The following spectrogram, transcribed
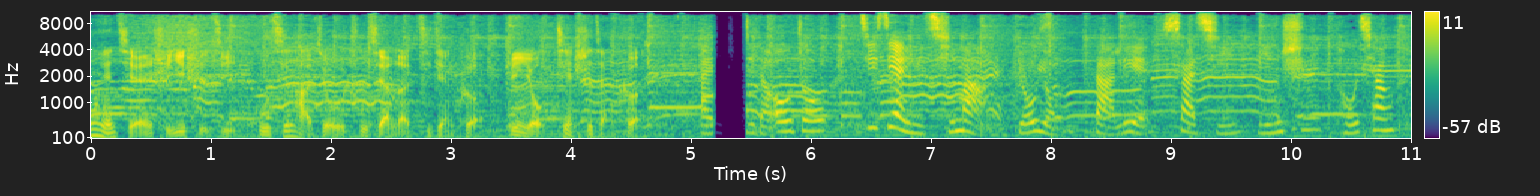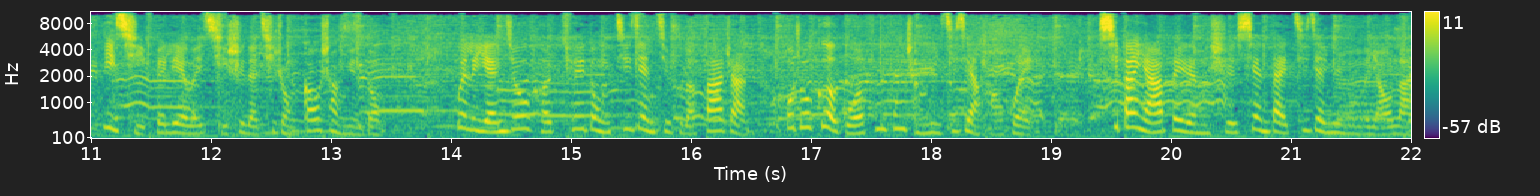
公元前十一世纪，古希腊就出现了击剑课，并有剑师讲课。埃及的欧洲，击剑与骑马、游泳、打猎、下棋、吟诗、投枪一起被列为骑士的七种高尚运动。为了研究和推动击剑技术的发展，欧洲各国纷纷成立击剑行会。西班牙被认为是现代击剑运动的摇篮，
